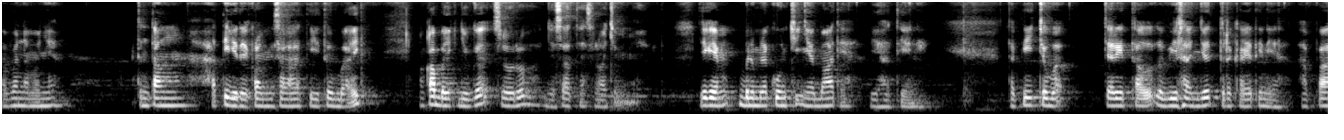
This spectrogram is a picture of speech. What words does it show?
apa namanya tentang hati gitu ya. Kalau misalnya hati itu baik maka baik juga seluruh jasadnya semacamnya jadi kayak benar-benar kuncinya banget ya di hati ini tapi coba cari tahu lebih lanjut terkait ini ya. Apa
